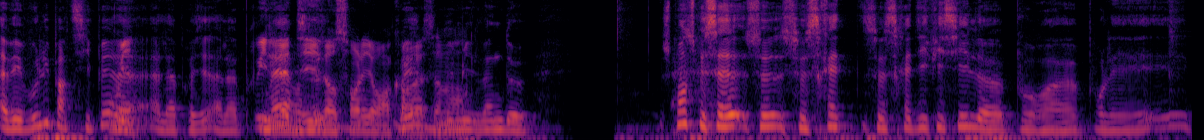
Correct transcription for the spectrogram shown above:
avait voulu participer à Oui. la- à, la, pré- à la Oui, il primaire l'a dit de- dans son livre encore oui, récemment. 2022. Je pense que ce, ce- ce serait, ce serait difficile pour, euh, pour les.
